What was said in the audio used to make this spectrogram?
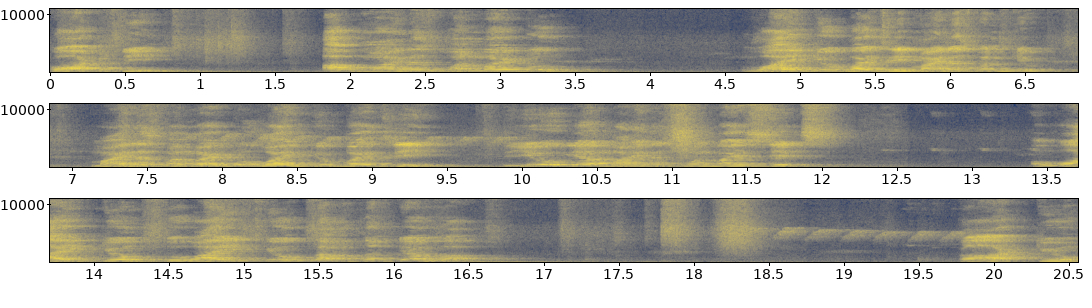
cot t अब minus one by two y cube by three minus one cube minus one by two, y cube by three. तो ये हो गया माइनस वन बाई सिक्स। और वाई क्यूब तो वाई क्यूब का मतलब क्या हुआ? Cot cube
